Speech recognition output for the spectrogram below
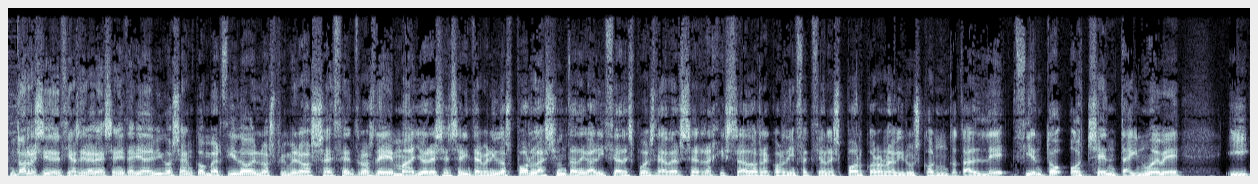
Dos residencias del área sanitaria de Vigo se han convertido en los primeros eh, centros de mayores en ser intervenidos por la Junta de Galicia después de haberse registrado récord de infecciones por coronavirus con un total de 189 y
